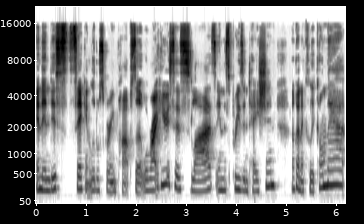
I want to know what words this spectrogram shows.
And then this second little screen pops up. Well, right here it says slides in this presentation. I'm going to click on that.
